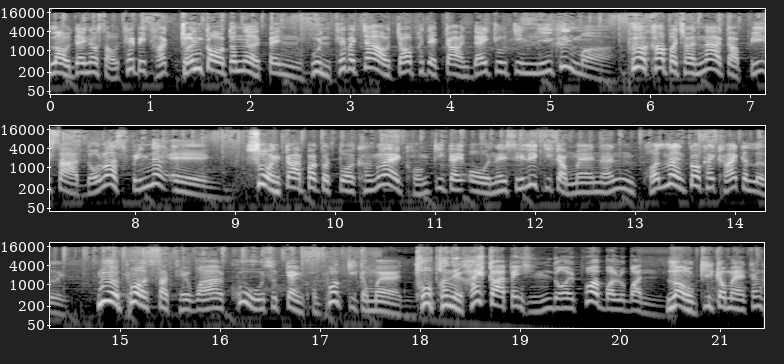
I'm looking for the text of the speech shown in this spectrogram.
เหล่าไดโนเสาร์เทพิทักษ์จนก่อกำเนิดเป็นหุ่นเทพเจ้าจอมเผด็จการไดจูจินนี้ขึ้นมา เพื่อเข้าเผชิญหน้ากับปีศาจโดลาสฟิงนั่นเอง ส่วนการปรากฏตัวครั้งแรกของกิไกโอในซีรีส์กิกาแมนนั้นพอเรื่องก็คล้ายๆกันเลย เมื่อพวกสัตว์เทวาคู่หูสุดแกร่งของพวกกิกาแมน ถูกผนึกให้กลายเป็นหินโดยพวกบอลลูบัน เหล่ากิกาแมนทั้ง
